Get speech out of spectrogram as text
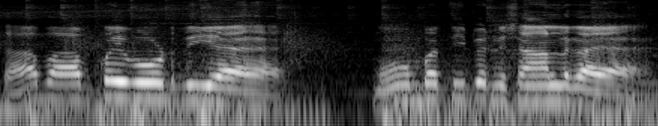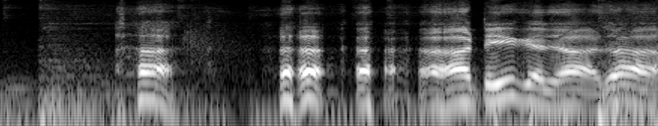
صاحب آپ کو ہی ووٹ دیا ہے موم بتی پہ نشان لگایا ہے ہاں ٹھیک ہے جا جا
